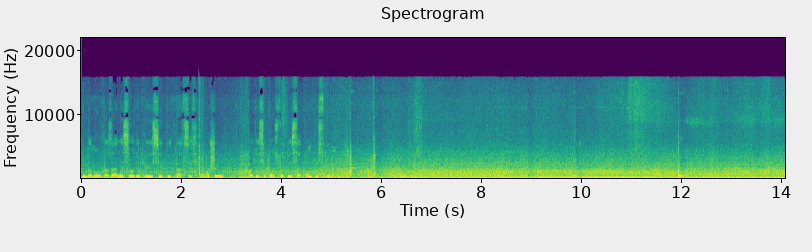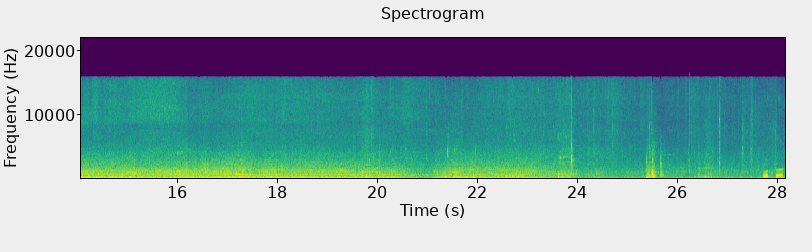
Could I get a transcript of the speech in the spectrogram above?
Им дано указание сегодня привезти 15 машин по 10 тонн, 150 тонн песку. Вот. Вот так.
